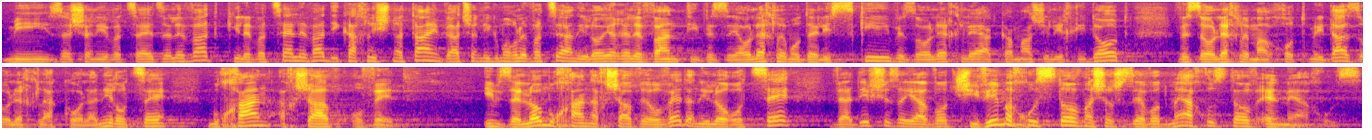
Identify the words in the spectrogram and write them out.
מזה שאני אבצע את זה לבד, כי לבצע לבד ייקח לי שנתיים, ועד שאני אגמור לבצע אני לא אהיה רלוונטי, וזה הולך למודל עסקי, וזה הולך להקמה של יחידות, וזה הולך למערכות מידע, זה הולך להכל. אני רוצה מוכן, עכשיו עובד. אם זה לא מוכן עכשיו ועובד, אני לא רוצה, ועדיף שזה יעבוד 70 אחוז טוב, מאשר שזה יעבוד 100 אחוז טוב, אין 100 אחוז.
